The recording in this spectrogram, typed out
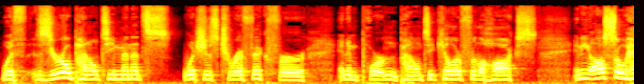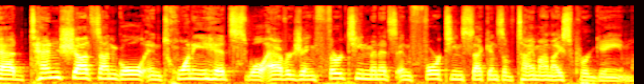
with zero penalty minutes, which is terrific for an important penalty killer for the Hawks. And he also had 10 shots on goal and 20 hits while averaging 13 minutes and 14 seconds of time on ice per game.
